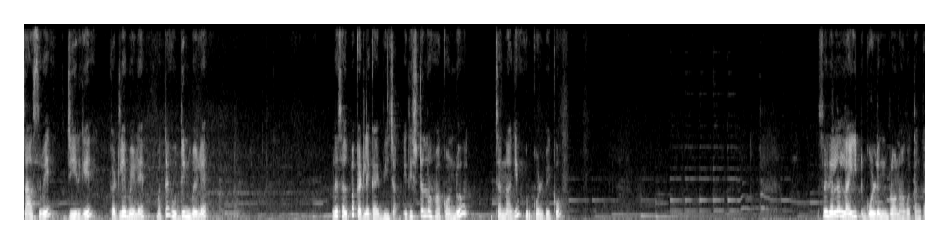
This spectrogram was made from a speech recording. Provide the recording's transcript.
ಸಾಸಿವೆ, ಜೀರಿಗೆ, ಕಡಲೆಬೇಳೆ ಮತ್ತು ಉದ್ದಿನಬೇಳೆ ಮತ್ತು ಸ್ವಲ್ಪ ಕಡಲೆಕಾಯಿ ಬೀಜ. ಇದಿಷ್ಟನ್ನು ಹಾಕ್ಕೊಂಡು ಚೆನ್ನಾಗಿ ಹುರ್ಕೊಳ್ಬೇಕು. ಸೊ ಇದೆಲ್ಲ ಲೈಟ್ ಗೋಲ್ಡನ್ ಬ್ರೌನ್ ಆಗೋ ತನಕ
